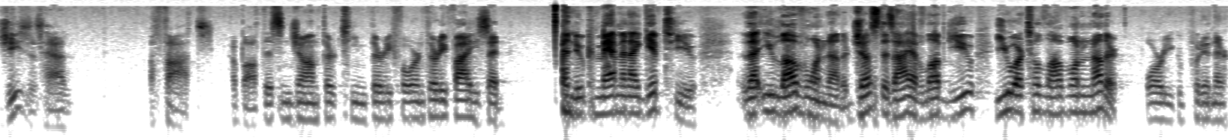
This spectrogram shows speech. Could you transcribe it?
Jesus had a thought about this in John 13, 34 and 35. He said, A new commandment I give to you, that you love one another. Just as I have loved you, you are to love one another. Or you could put in there,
